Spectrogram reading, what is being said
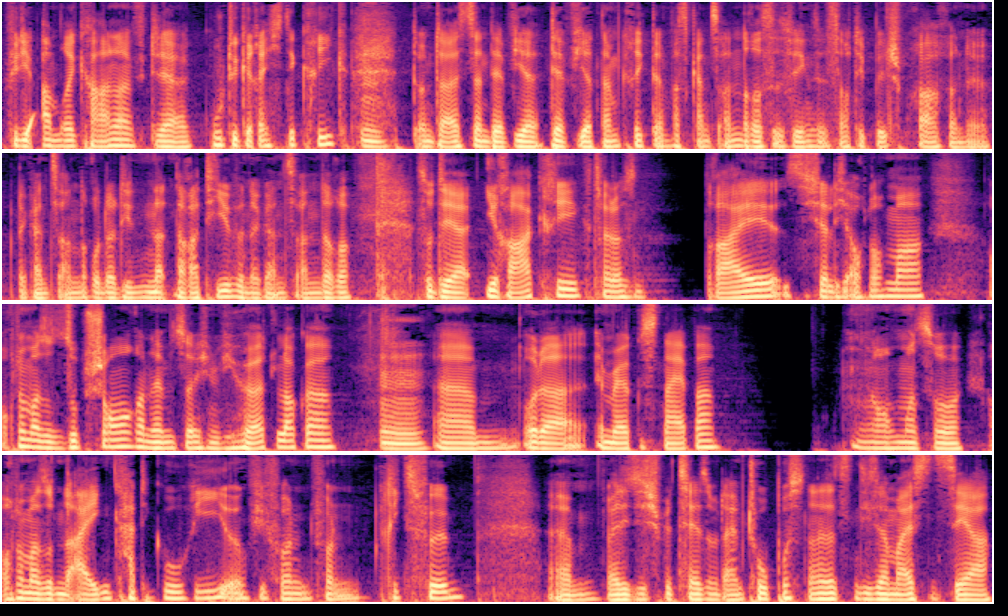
für die Amerikaner, für der gute, gerechte Krieg. Mhm. Und da ist dann der, der Vietnamkrieg dann was ganz anderes. Deswegen ist auch die Bildsprache eine, eine ganz andere oder die Narrative eine ganz andere. So der Irakkrieg 2003 sicherlich auch nochmal auch nochmal so ein Subgenre ne, mit solchen wie Hurt Locker mhm. ähm, oder American Sniper. Auch mal so, auch nochmal so eine Eigenkategorie irgendwie von, von Kriegsfilmen, ähm, weil die sich speziell so mit einem Topos auseinandersetzen, die ja meistens sehr,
